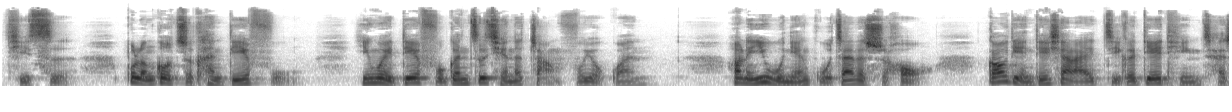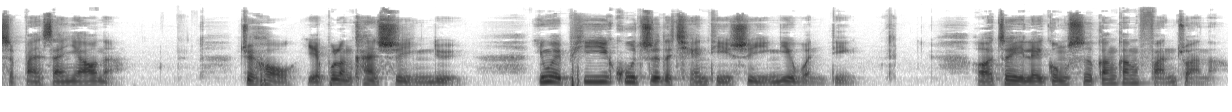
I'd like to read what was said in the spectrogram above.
其次，不能够只看跌幅，因为跌幅跟之前的涨幅有关。二零一五年股灾的时候，高点跌下来几个跌停才是半山腰呢。最后也不能看市盈率，因为 P/E 估值的前提是盈利稳定，而这一类公司刚刚反转了，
